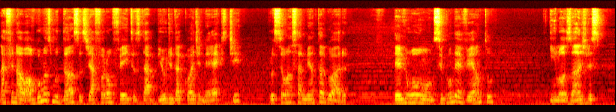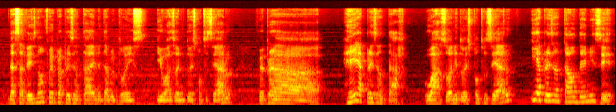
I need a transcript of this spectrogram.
Afinal, algumas mudanças já foram feitas da build da Code Next para o seu lançamento agora. Teve um segundo evento em Los Angeles Dessa vez não foi para apresentar a MW2 e o Warzone 2.0, foi para reapresentar o Warzone 2.0 e apresentar o DMZ.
